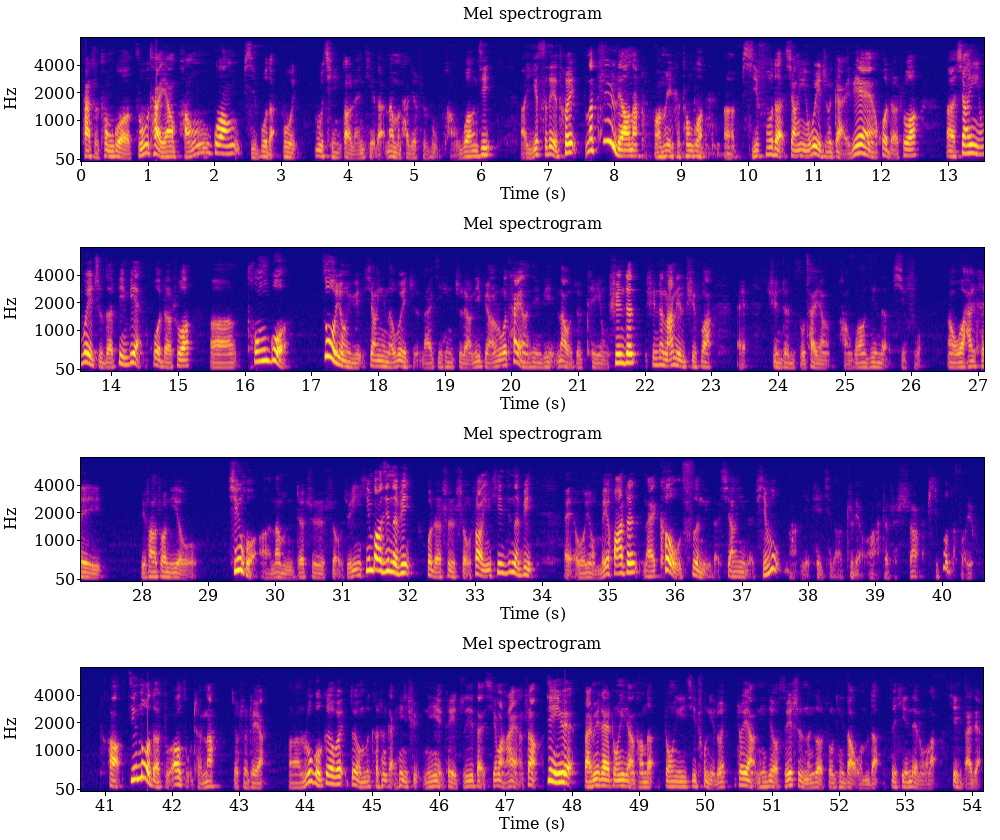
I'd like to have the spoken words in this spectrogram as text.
它是通过足太阳膀胱皮部的部位入侵到人体的，那么它就是入膀胱经啊，以此类推。那治疗呢，我们也是通过呃皮肤的相应位置的改变，或者说呃相应位置的病变，或者说呃通过。作用于相应的位置来进行治疗。你比方如果太阳经病，那我就可以用熏蒸，熏蒸哪里的皮肤啊？哎，熏蒸足太阳膀胱经的皮肤啊。我还可以，比方说你有心火啊，那么这是手厥阴心包经的病，或者是手少阴心经的病，哎，我用梅花针来叩刺你的相应的皮肤啊，也可以起到治疗啊。这是十二皮肤的作用。好，经络的主要组成呢就是这样。啊，如果各位对我们的课程感兴趣，您也可以直接在喜马拉雅上订阅百密斋中医讲堂的中医基础理论，这样您就随时能够收听到我们的最新内容了。谢谢大家。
